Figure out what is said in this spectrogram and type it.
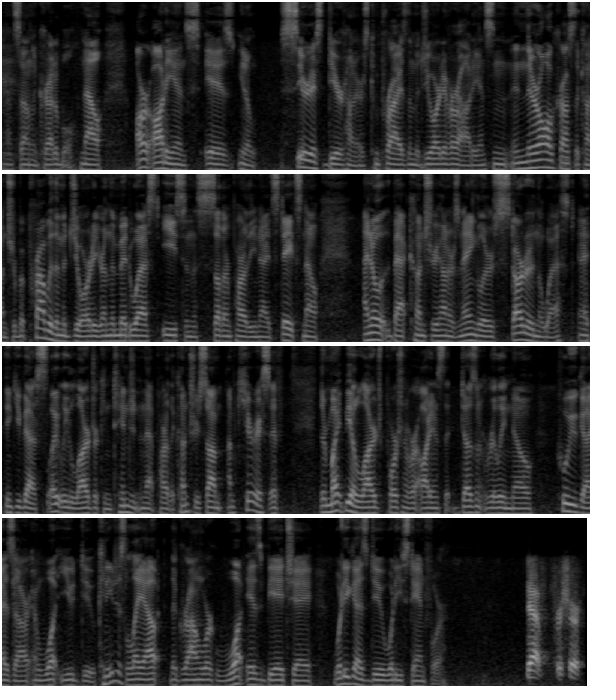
That sounds incredible. Now, our audience is, you know, serious deer hunters comprise the majority of our audience, and, and, they're all across the country, but probably the majority are in the Midwest, East, and the southern part of the United States. Now, I know that the backcountry hunters and anglers started in the West, and I think you've got a slightly larger contingent in that part of the country. So I'm, I'm curious if there might be a large portion of our audience that doesn't really know who you guys are and what you do. Can you just lay out the groundwork? What is BHA? What do you guys do? What do you stand for? Yeah, for sure.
